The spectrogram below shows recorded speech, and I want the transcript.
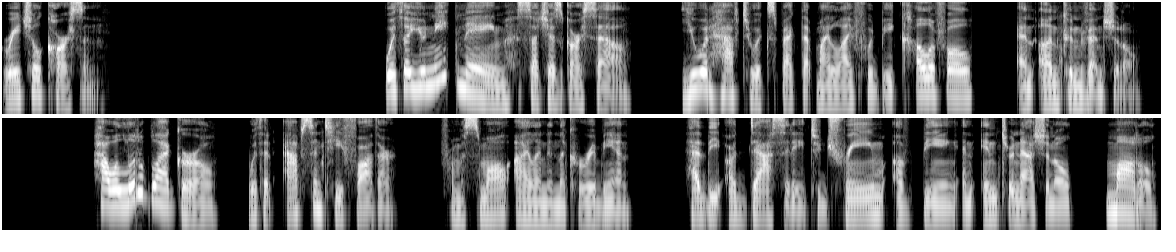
Rachel Carson. With a unique name such as Garcelle, you would have to expect that my life would be colorful and unconventional. How a little black girl with an absentee father from a small island in the Caribbean had the audacity to dream of being an international model,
